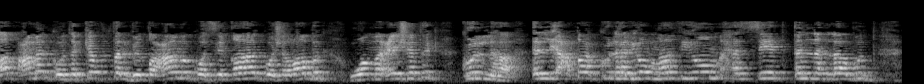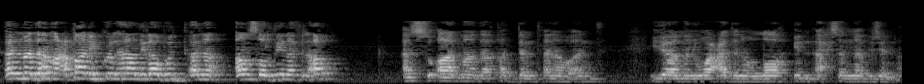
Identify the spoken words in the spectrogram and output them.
أطعمك وتكفل بطعامك وسقائك وشرابك ومعيشتك كلها. اللي أعطاك كلها اليوم ما في يوم حسيت أنه لابد. أن ما دام أعطاني كل هذه لابد أنا أنصر دينه في الأرض. السؤال ماذا قدمت أنا وأنت؟ يا من وعدنا الله إن أحسنا بجنة.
